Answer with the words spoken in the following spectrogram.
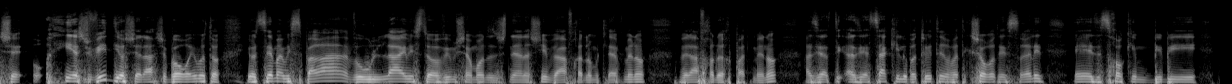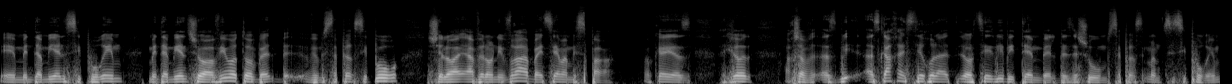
שיש וידאו שלה שבו רואים אותו יוצא מהמספרה ואולי מסתובבים שם עוד איזה שני אנשים ואף אחד לא מתלהב ממנו ולאף אחד לא אכפת ממנו. אז, אז יצא כאילו בטוויטר ובתקשורת הישראלית "אה, איזה צחוק עם ביבי אה, מדמיין סיפורים, מדמיין שאוהבים אותו ו- ו- ומספר סיפור שלא היה ולא נברא ביציאה מהמספרה. אוקיי, אז עכשיו, אז, אז ככה הצליחו לה- להוציא את ביבי טמבל בזה שהוא מספר, ממציא סיפורים,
